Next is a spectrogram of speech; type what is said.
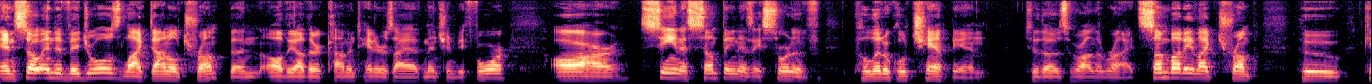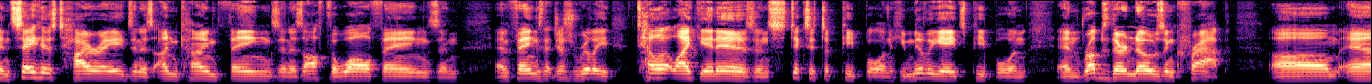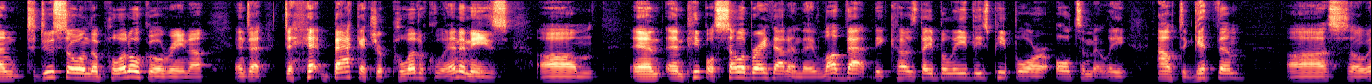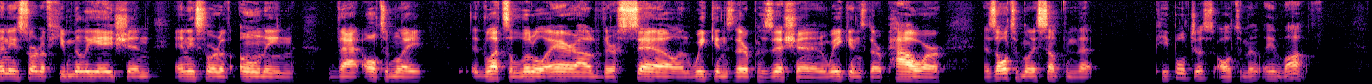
And so individuals like Donald Trump and all the other commentators I have mentioned before are seen as something as a sort of political champion to those who are on the right. Somebody like Trump who can say his tirades and his unkind things and his off the wall things and and things that just really tell it like it is and sticks it to people and humiliates people and, and rubs their nose in crap. Um, and to do so in the political arena and to, to hit back at your political enemies. Um, and, and people celebrate that and they love that because they believe these people are ultimately out to get them. Uh, so any sort of humiliation, any sort of owning that ultimately lets a little air out of their sail and weakens their position and weakens their power is ultimately something that people just ultimately love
